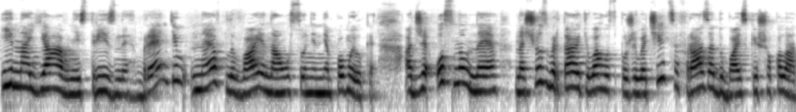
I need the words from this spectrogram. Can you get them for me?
І наявність різних брендів не впливає на усунення помилки. Адже основне, на що звертають увагу споживачі, це фраза Дубайський шоколад.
